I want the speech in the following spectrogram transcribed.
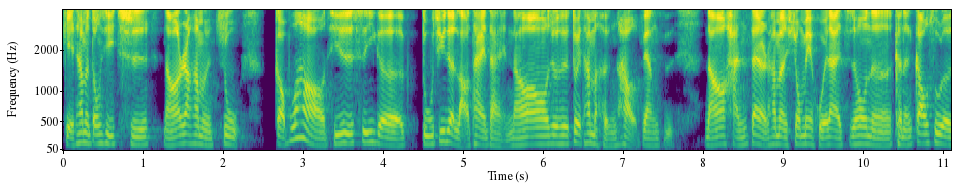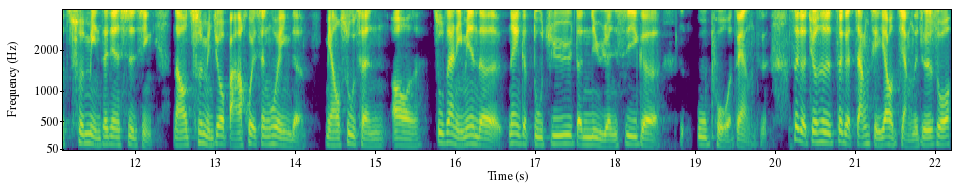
给他们东西吃，然后让他们住。搞不好其实是一个独居的老太太，然后就是对他们很好这样子。然后韩塞尔他们兄妹回来之后呢，可能告诉了村民这件事情，然后村民就把他绘声绘影的描述成哦，住在里面的那个独居的女人是一个巫婆这样子。这个就是这个章节要讲的，就是说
